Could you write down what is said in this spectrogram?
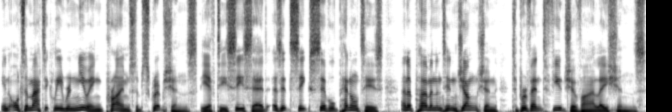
in automatically renewing Prime subscriptions, the FTC said as it seeks civil penalties and a permanent injunction to prevent future violations.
